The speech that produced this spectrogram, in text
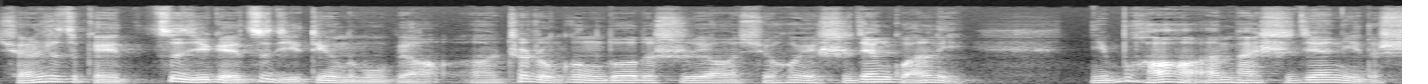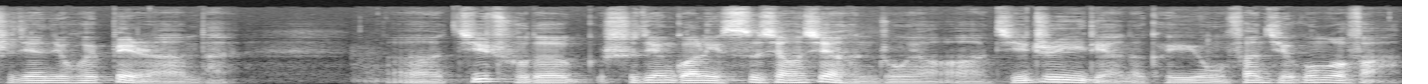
全是给自己给自己定的目标啊，这种更多的是要学会时间管理。你不好好安排时间，你的时间就会被人安排。呃，基础的时间管理四象限很重要啊，极致一点的可以用番茄工作法。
